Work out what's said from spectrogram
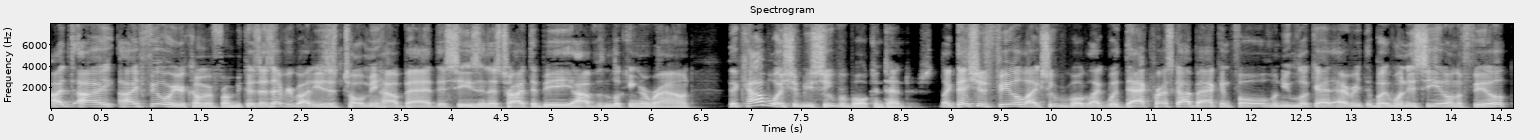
I, I I feel where you're coming from because as everybody has told me how bad this season has tried to be, I've been looking around. The Cowboys should be Super Bowl contenders. Like they should feel like Super Bowl. Like with Dak Prescott back and fold, when you look at everything, but when you see it on the field,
